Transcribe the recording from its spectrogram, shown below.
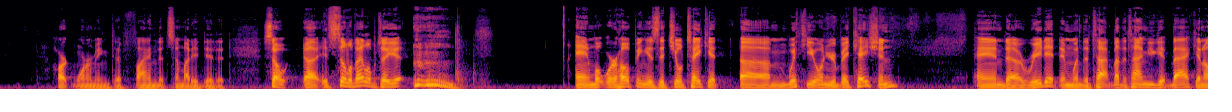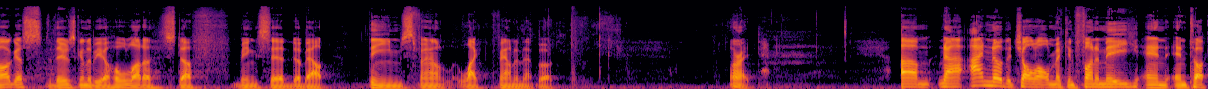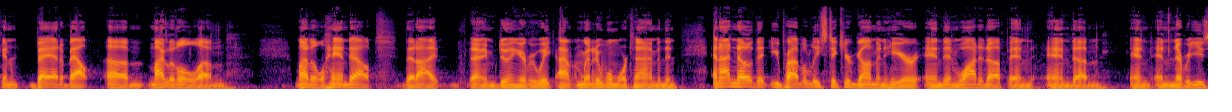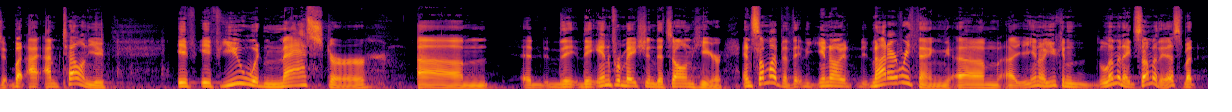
heartwarming to find that somebody did it. So uh, it's still available to you. And what we're hoping is that you'll take it um, with you on your vacation and uh, read it. And when the time, by the time you get back in August, there's going to be a whole lot of stuff being said about themes found like found in that book. All right. Um, now I know that y'all are all making fun of me and, and talking bad about um, my little um, my little handout that I am doing every week. I'm going to do one more time, and then and I know that you probably stick your gum in here and then wad it up and and um, and, and never use it. But I, am telling you, if, if you would master um, the, the information that's on here, and some of it, you know, not everything, um, uh, you know, you can eliminate some of this, but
